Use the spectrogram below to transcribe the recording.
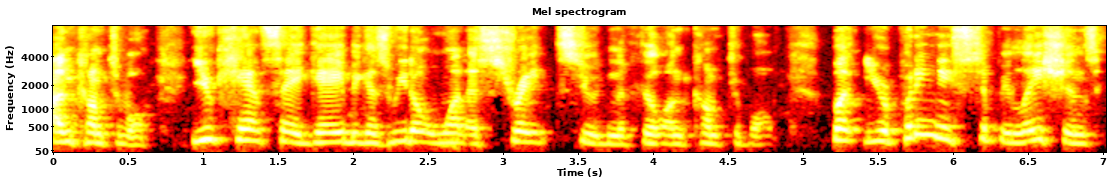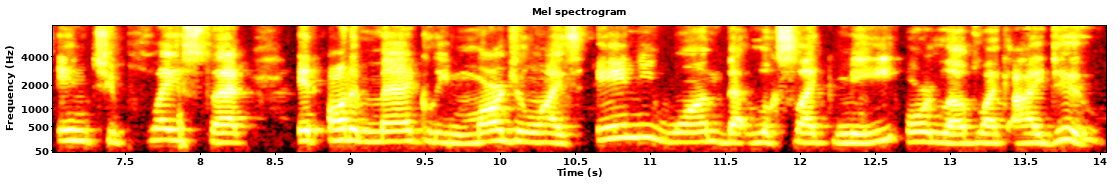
uncomfortable. You can't say gay because we don't want a straight student to feel uncomfortable. But you're putting these stipulations into place that it automatically marginalizes anyone that looks like me or love like I do.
